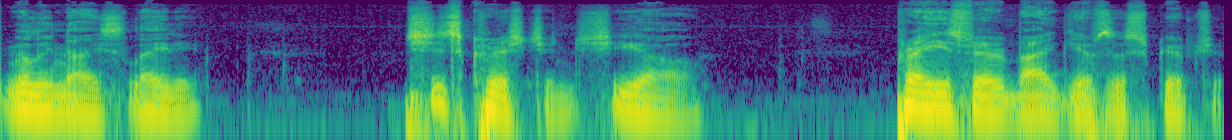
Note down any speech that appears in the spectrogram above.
really nice lady. She's Christian. She uh, prays for everybody, gives us scripture.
